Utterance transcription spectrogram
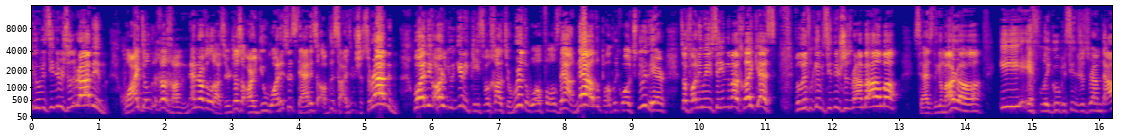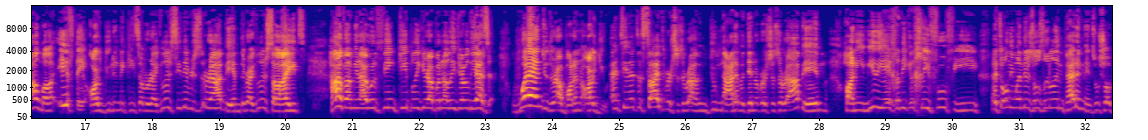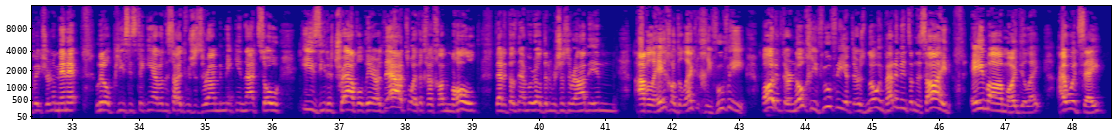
Chachamim and Rav Elazar just argue what is the status of the sides of Shasarabim? Why are they arguing in a case of a chatzar where the wall falls down? Now the public walks through there. It's a funny way of saying the machlekes. Says the Gemara, if legu b'sidr ram the alma, if they argued in the case of a regular sidr rabim, the regular sides, have I mean I would think keep rabban eliezer. When do the rabbanon argue and see that the sides versus a rabbim do not have a dinner versus a rabbim? That's only when there's those little impediments. We'll show a picture in a minute. Little pieces sticking out of the sides versus a rabbim, making it not so easy to travel there. That's why the chacham hold that it doesn't have a real dinner versus a rabbim. But if there are no chifufi if there's no impediments on the side, I would say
